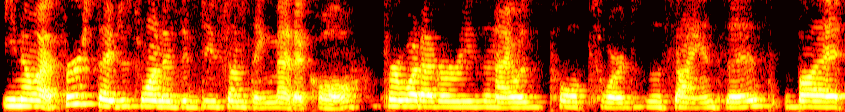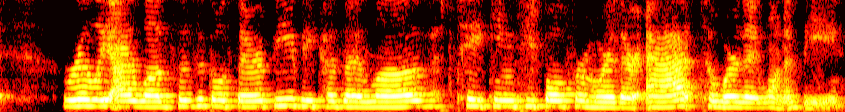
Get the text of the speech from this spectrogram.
you know, at first I just wanted to do something medical. For whatever reason, I was pulled towards the sciences. But really, I love physical therapy because I love taking people from where they're at to where they want to be.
